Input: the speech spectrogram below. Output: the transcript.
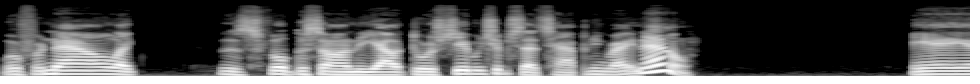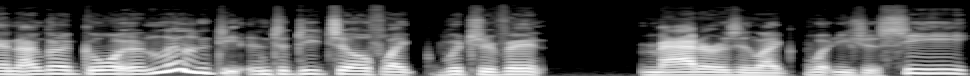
But for now, like, let's focus on the outdoor championships that's happening right now. And I'm to go a little de- into detail of like which event matters and like what you should see.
